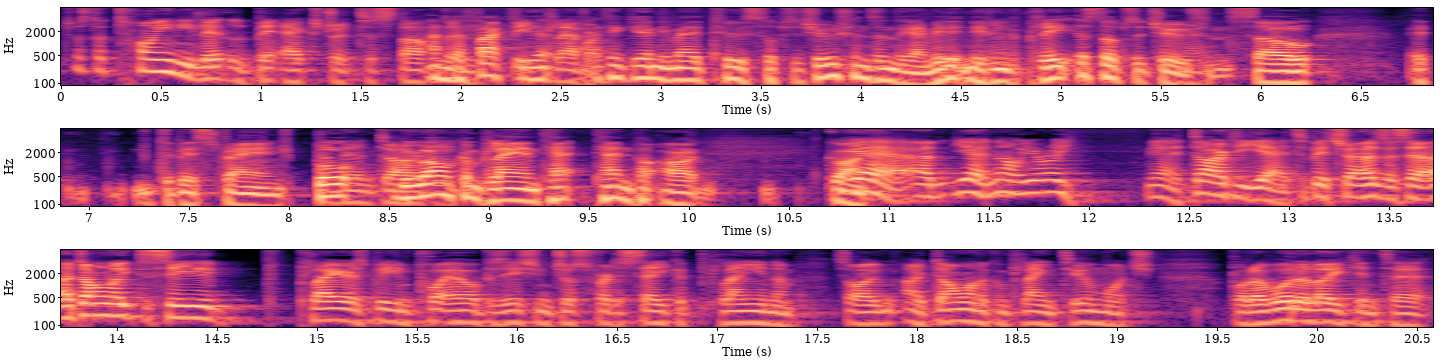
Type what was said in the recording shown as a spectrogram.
just a tiny little bit extra to stop And and, the fact be he, clever. I think he only made two substitutions in the game. He didn't even complete a substitution, so it, it's a bit strange. But we won't complain. Ten, ten or, go on. Yeah, and yeah, no, you're right. Yeah, Darty, yeah, it's a bit. As I said, I don't like to see players being put out of position just for the sake of playing them. So I, I don't want to complain too much, but I would have liked to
